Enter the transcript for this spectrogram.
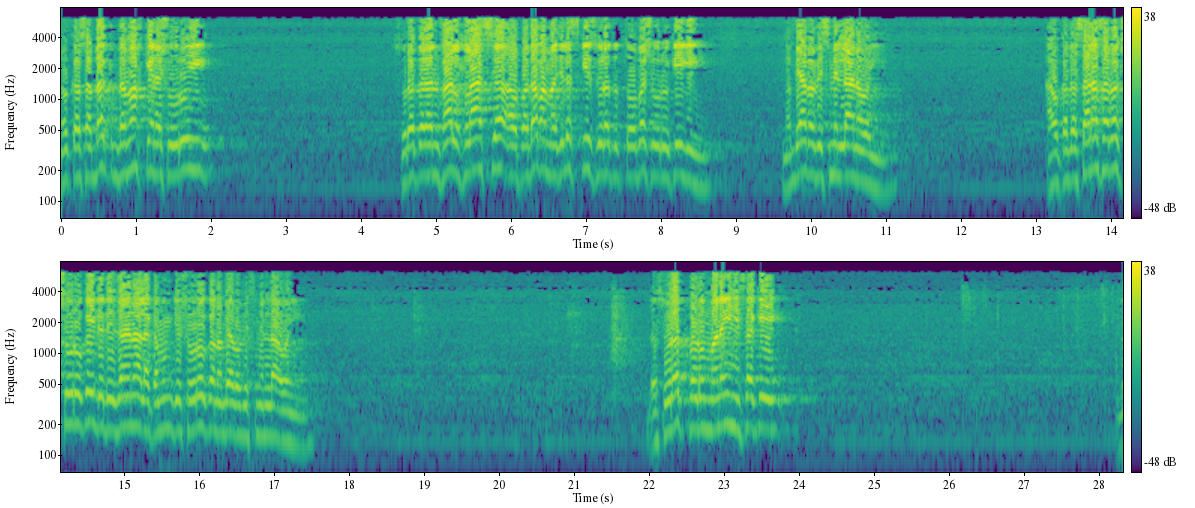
نو که سبق دمخ کې نشوروي سورۃ الانفال خلاص او په دغه مجلس کې سورۃ التوبه شروع کیږي نو بیا به بسم الله نه وایي او کله سره سبق شروع کړي د دې ځای نه لکه مونږ چې شروع کړو بیا به بسم الله وایي د صورت په لومړنۍ حصہ کې د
